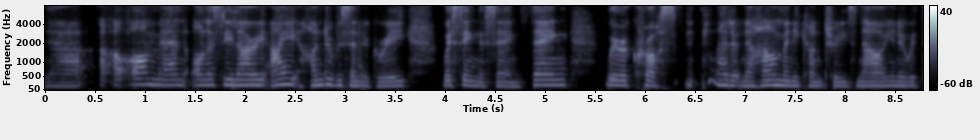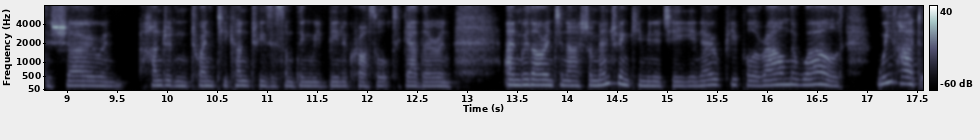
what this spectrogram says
Yeah, amen. Honestly, Larry, I 100% agree. We're seeing the same thing. We're across, I don't know how many countries now, you know, with the show and 120 countries is something we've been across altogether. And, and with our international mentoring community, you know, people around the world, we've had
